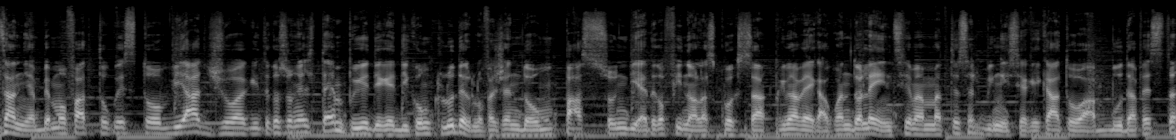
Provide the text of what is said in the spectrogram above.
Zanni, abbiamo fatto questo viaggio a ritroso nel tempo, io direi di concluderlo facendo un passo indietro fino alla scorsa primavera, quando lei insieme a Matteo Salvini si è recato a Budapest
